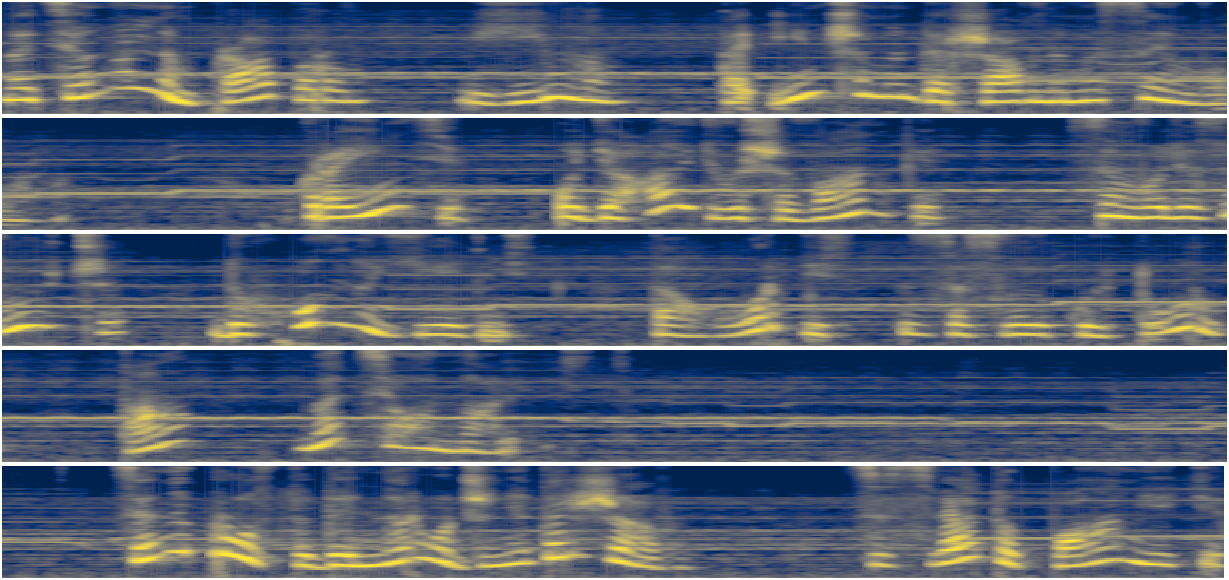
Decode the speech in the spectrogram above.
національним прапором, гімном та іншими державними символами. Українці одягають вишиванки, символізуючи духовну єдність та гордість за свою культуру та національність. Це не просто день народження держави, це свято пам'яті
